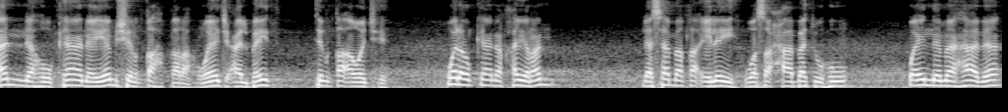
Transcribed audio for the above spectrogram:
أنه كان يمشي القهقرة ويجعل البيت تلقاء وجهه. ولو كان خيرا لسبق إليه وصحابته وإنما هذا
